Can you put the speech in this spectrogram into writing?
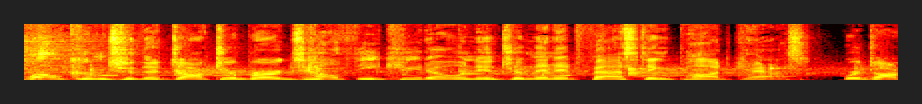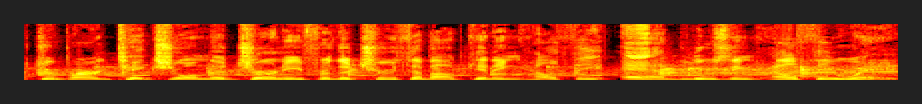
Welcome to the Dr. Berg's Healthy Keto and Intermittent Fasting Podcast, where Dr. Berg takes you on the journey for the truth about getting healthy and losing healthy weight.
